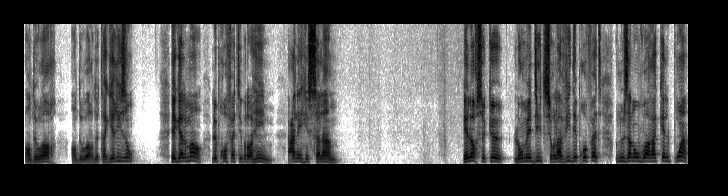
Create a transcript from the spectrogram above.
en dehors, en dehors de ta guérison. Également, le prophète Ibrahim, alayhi salam, et lorsque l'on médite sur la vie des prophètes, nous allons voir à quel point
